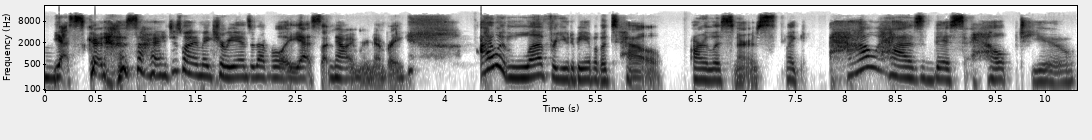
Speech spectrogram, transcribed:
Mhm. yes good. Sorry i just want to make sure we answered that fully. Yes now i'm remembering. I would love for you to be able to tell our listeners like how has this helped you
